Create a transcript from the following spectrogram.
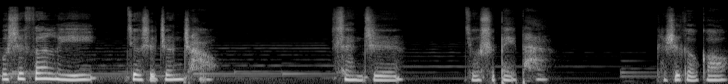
不是分离就是争吵，甚至就是背叛。可是狗狗，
